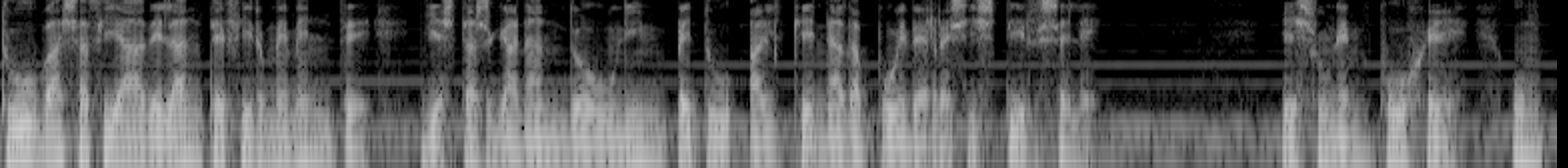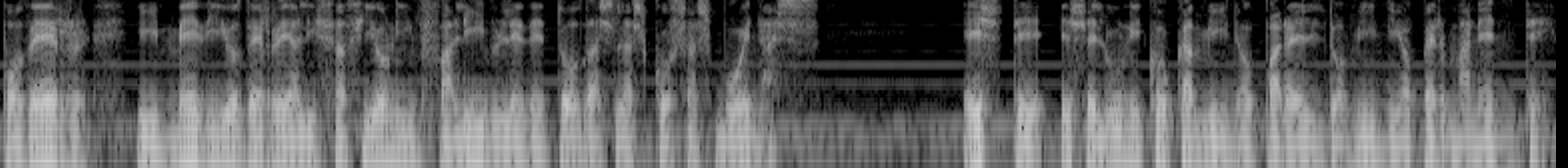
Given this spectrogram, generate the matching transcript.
Tú vas hacia adelante firmemente y estás ganando un ímpetu al que nada puede resistírsele. Es un empuje, un poder y medio de realización infalible de todas las cosas buenas. Este es el único camino para el dominio permanente.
